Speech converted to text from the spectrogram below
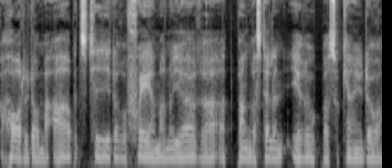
har det då med arbetstider och scheman att göra. Att på andra ställen i Europa så kan ju då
